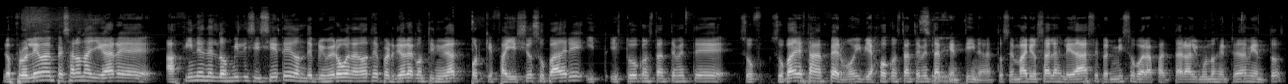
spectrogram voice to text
Los problemas empezaron a llegar eh, a fines del 2017, donde primero Buenanote perdió la continuidad porque falleció su padre y, y estuvo constantemente. Su, su padre estaba enfermo y viajó constantemente a Argentina. Entonces Mario Salas le da ese permiso para faltar a algunos entrenamientos.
